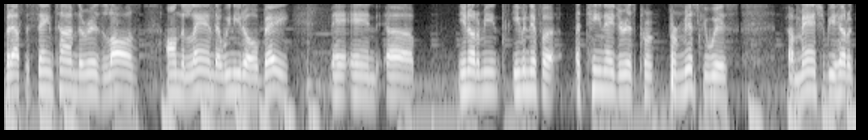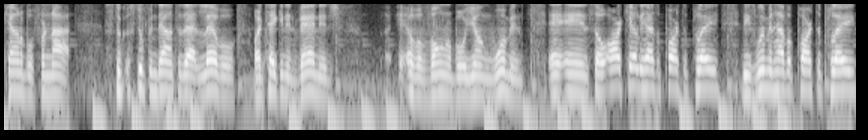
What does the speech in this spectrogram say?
But at the same time, there is laws on the land that we need to obey. And, uh, you know what I mean? Even if a, a teenager is pr- promiscuous, a man should be held accountable for not stooping down to that level or taking advantage of a vulnerable young woman. And, and, so R. Kelly has a part to play. These women have a part to play.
